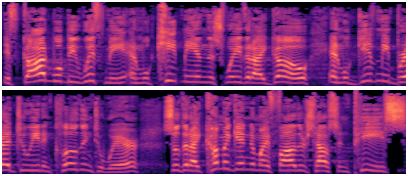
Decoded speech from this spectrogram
If God will be with me and will keep me in this way that I go, and will give me bread to eat and clothing to wear, so that I come again to my father's house in peace,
